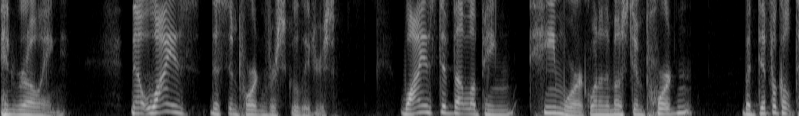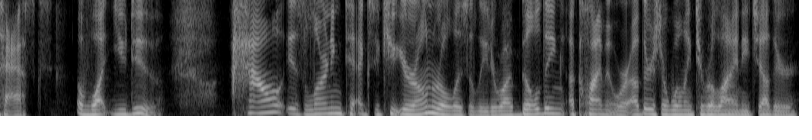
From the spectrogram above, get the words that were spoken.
in rowing. Now, why is this important for school leaders? Why is developing teamwork one of the most important but difficult tasks of what you do? How is learning to execute your own role as a leader while building a climate where others are willing to rely on each other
